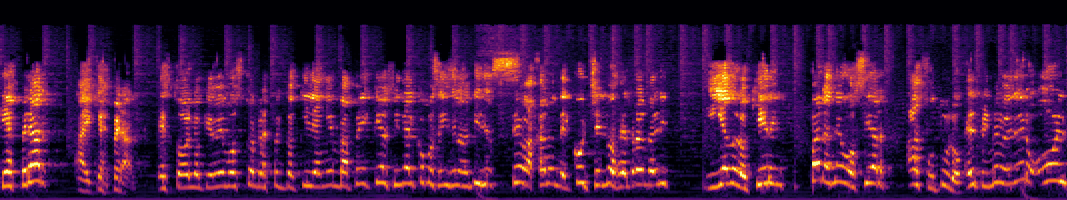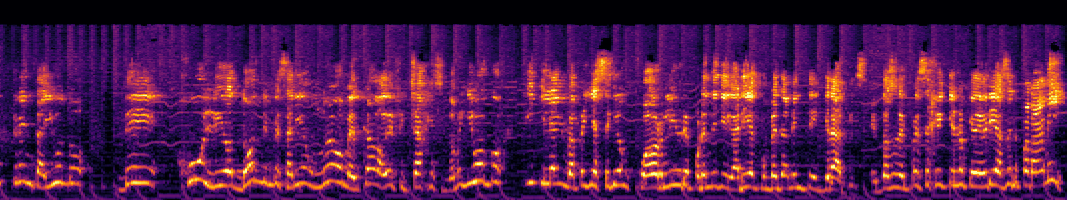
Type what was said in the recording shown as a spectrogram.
¿Qué esperar? Hay que esperar. Es todo lo que vemos con respecto a Kylian Mbappé, que al final, como se dice en las noticias, se bajaron del coche los del Real Madrid y ya no lo quieren para negociar a futuro, el 1 de enero o el 31 de julio, donde empezaría un nuevo mercado de fichajes, si no me equivoco, y Kylian Mbappé ya sería un jugador libre, por ende llegaría completamente gratis. Entonces el PSG, ¿qué es lo que debería hacer para mí?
